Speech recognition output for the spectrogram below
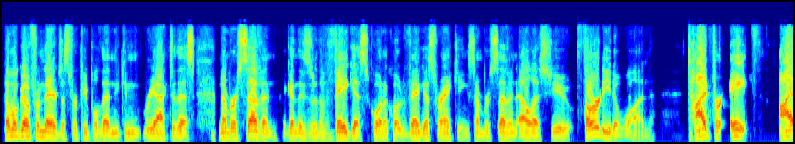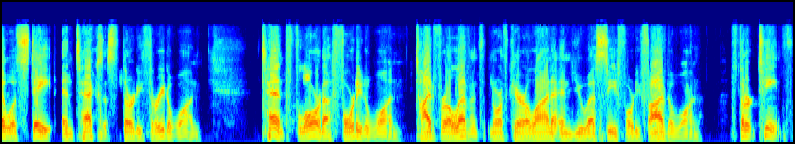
Then we'll go from there just for people then you can react to this. Number seven, again, these are the Vegas, quote unquote, Vegas rankings. Number seven, LSU, 30 to 1. Tied for eighth, Iowa State and Texas 33 to 1. 10th, Florida 40 to 1. Tied for 11th, North Carolina and USC 45 to 1. 13th,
